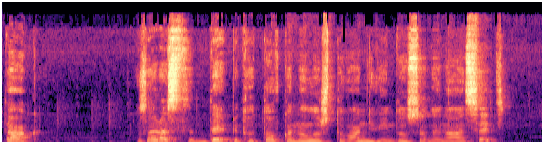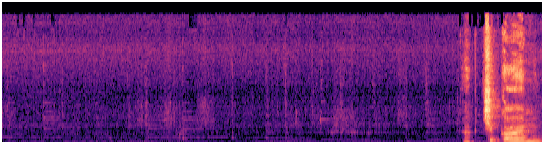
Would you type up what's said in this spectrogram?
Так. Зараз йде підготовка налаштування Windows 11. Так, чекаємо.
